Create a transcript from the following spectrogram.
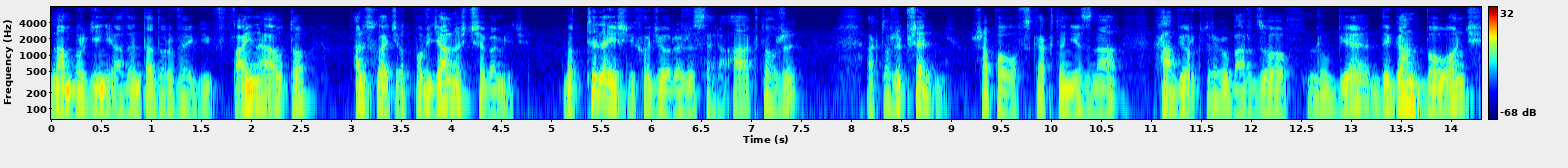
Lamborghini Aventador Vegi. Fajne auto, ale słuchajcie, odpowiedzialność trzeba mieć. No tyle, jeśli chodzi o reżysera. A aktorzy? Aktorzy przedni. Szapołowska, kto nie zna. Habior, którego bardzo lubię. Dygant Bołądź,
